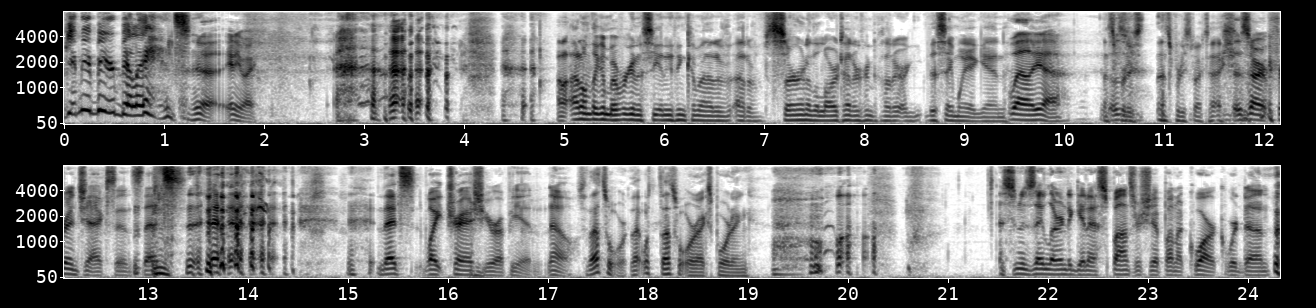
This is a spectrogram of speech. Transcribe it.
Give me a beer, Billy. It's, uh, anyway, I I don't think I'm ever going to see anything come out of out of CERN or the Large Hadron Collider the same way again. well, yeah. That's those, pretty. That's pretty spectacular. those aren't French accents. That's that's white trash European. No. So that's what we're that, that's what we're exporting. As soon as they learn to get a sponsorship on a Quark, we're done.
